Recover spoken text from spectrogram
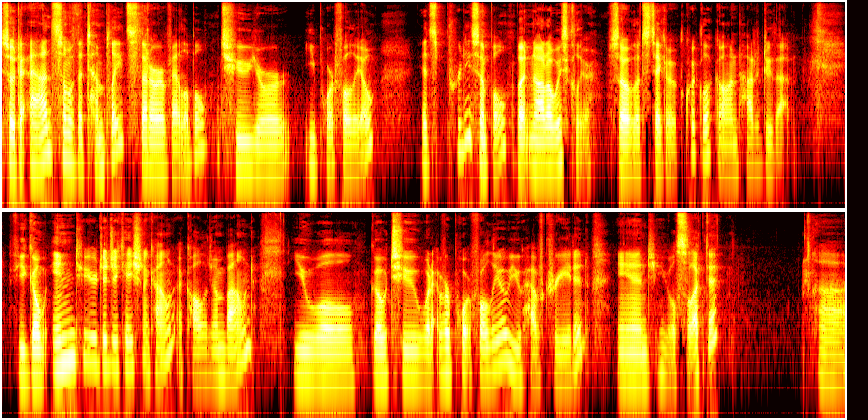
So to add some of the templates that are available to your ePortfolio, it's pretty simple, but not always clear. So let's take a quick look on how to do that. If you go into your Digication account at College Unbound, you will go to whatever portfolio you have created and you will select it. Uh,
